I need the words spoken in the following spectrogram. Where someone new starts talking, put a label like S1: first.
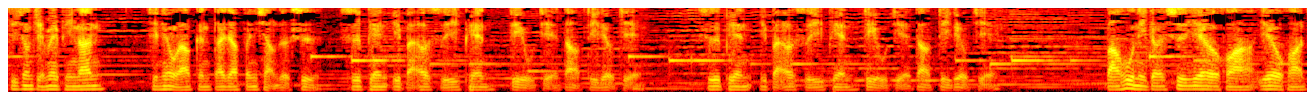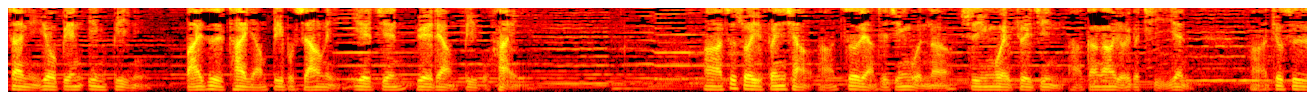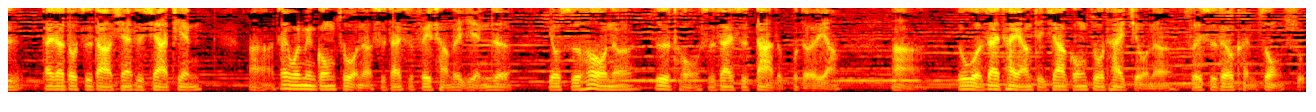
S1: 弟兄姐妹平安，今天我要跟大家分享的是诗篇一百二十一篇第五节到第六节。诗篇一百二十一篇第五节到第六节，保护你的是耶和华，耶和华在你右边硬币你，白日太阳必不伤你，夜间月亮必不害你。啊，之所以分享啊这两节经文呢，是因为最近啊刚刚有一个体验啊，就是大家都知道现在是夏天啊，在外面工作呢实在是非常的炎热，有时候呢日头实在是大的不得了啊，如果在太阳底下工作太久呢，随时都有可能中暑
